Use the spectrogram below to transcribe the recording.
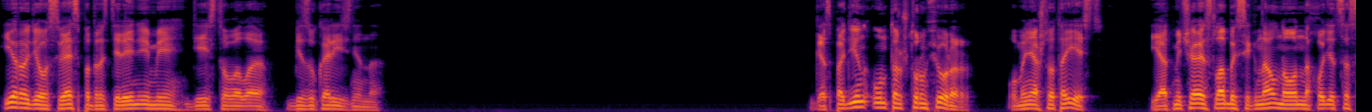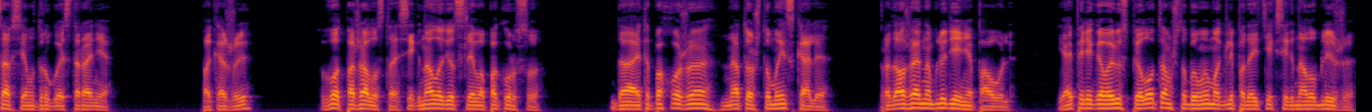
и радиосвязь с подразделениями действовала безукоризненно. «Господин унтерштурмфюрер, у меня что-то есть. Я отмечаю слабый сигнал, но он находится совсем в другой стороне». «Покажи». «Вот, пожалуйста, сигнал идет слева по курсу». «Да, это похоже на то, что мы искали. Продолжай наблюдение, Пауль. Я переговорю с пилотом, чтобы мы могли подойти к сигналу ближе».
